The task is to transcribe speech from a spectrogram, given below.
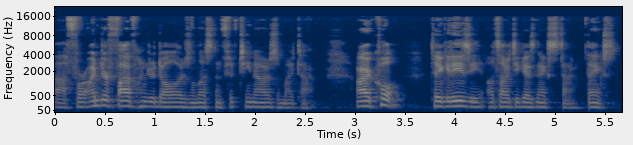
uh, for under $500 in less than 15 hours of my time. All right, cool. Take it easy. I'll talk to you guys next time. Thanks.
